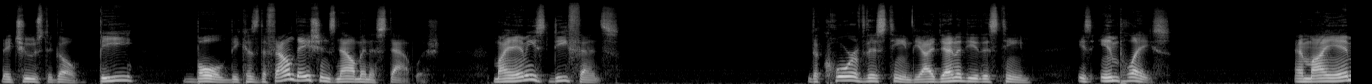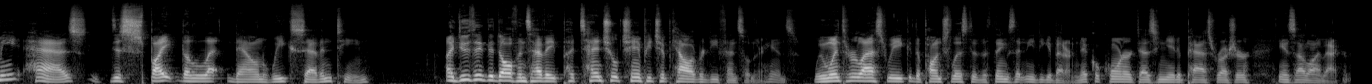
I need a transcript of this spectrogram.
they choose to go, be bold because the foundation's now been established. Miami's defense, the core of this team, the identity of this team, is in place. And Miami has, despite the letdown week 17, I do think the Dolphins have a potential championship caliber defense on their hands. We went through last week the punch list of the things that need to get better nickel corner, designated pass rusher, inside linebacker.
